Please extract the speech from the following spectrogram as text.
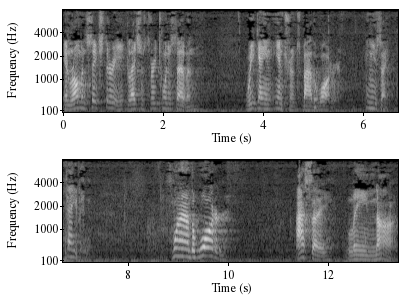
In Romans 6:3, Galatians 3:27, we gain entrance by the water. And you say, David, why the water? I say, lean not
